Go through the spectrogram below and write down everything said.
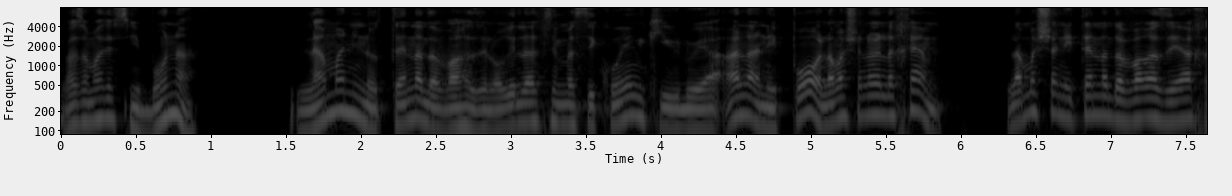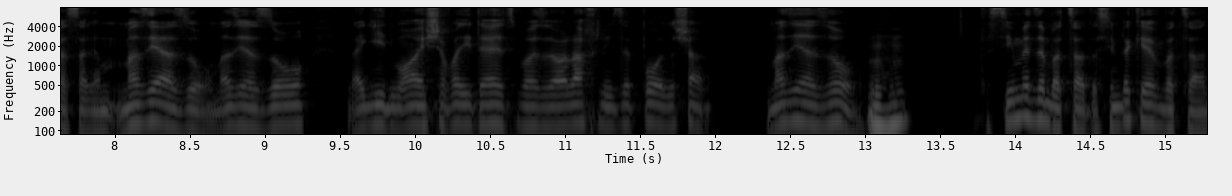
ואז אמרתי לעצמי, בואנה, למה אני נותן לדבר הזה להוריד לעצמי מהסיכויים? כאילו, יאללה, אני פה, למה שלא אלחם? למה שאני אתן לדבר הזה יחס? הרי מה זה יעזור? מה זה יעזור להגיד, וואי, שברתי את האצבע, זה הלך לי, זה פה, זה שם. מה זה יעזור? תשים את זה בצד, תשים את הכאב בצד.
